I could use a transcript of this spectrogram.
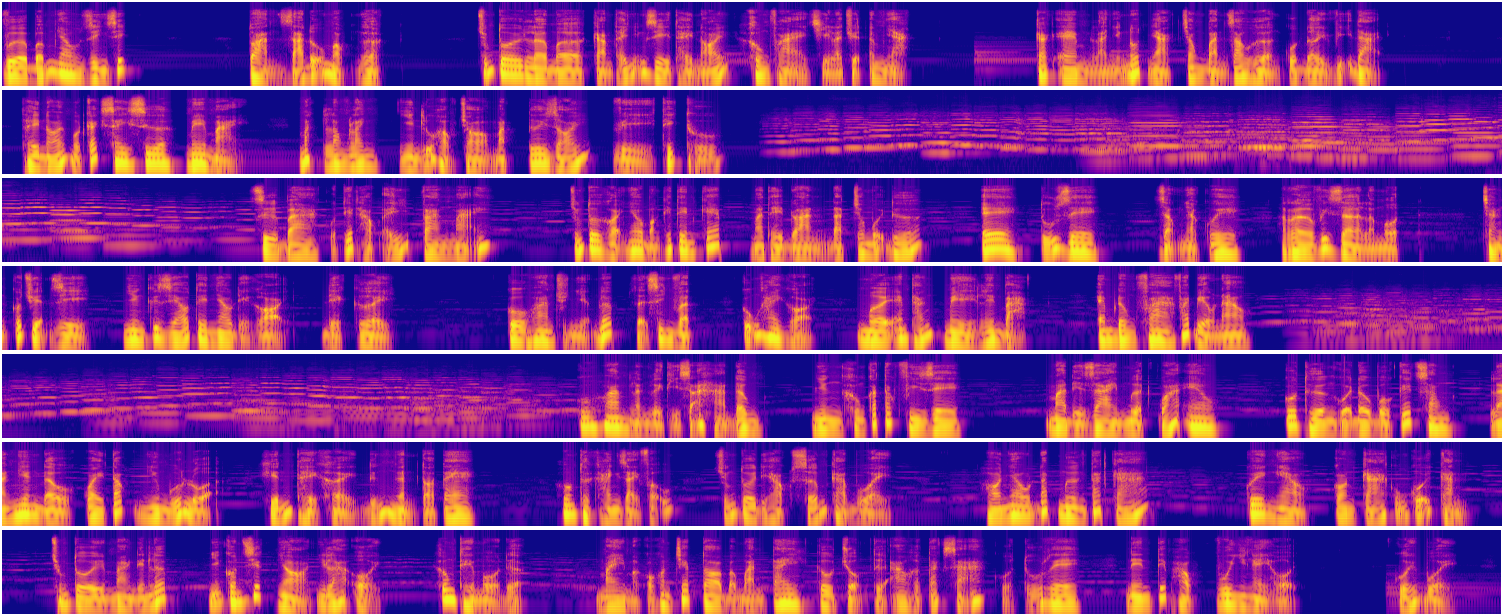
vừa bấm nhau rình xích. Toàn giá đỗ mọc ngược. Chúng tôi lờ mờ cảm thấy những gì thầy nói không phải chỉ là chuyện âm nhạc. Các em là những nốt nhạc trong bản giao hưởng cuộc đời vĩ đại. Thầy nói một cách say sưa, mê mải, mắt long lanh nhìn lũ học trò mặt tươi giói vì thích thú. Sư ba của tiết học ấy vang mãi. Chúng tôi gọi nhau bằng cái tên kép mà thầy đoàn đặt cho mỗi đứa. Ê, tú dê, giọng nhà quê, R với giờ là một. Chẳng có chuyện gì, nhưng cứ déo tên nhau để gọi, để cười. Cô Hoan chủ nhiệm lớp dạy sinh vật cũng hay gọi, mời em Thắng mì lên bảng. Em Đông Pha phát biểu nào? Cô Hoan là người thị xã Hà Đông, nhưng không cắt tóc phi dê, mà để dài mượt quá eo. Cô thường gội đầu bổ kết xong là nghiêng đầu quay tóc như múa lụa, khiến thầy khởi đứng ngẩn tò te. Hôm thực hành giải phẫu, chúng tôi đi học sớm cả buổi. Hò nhau đắp mương tát cá. Quê nghèo, con cá cũng cỗi cằn. Chúng tôi mang đến lớp những con giếc nhỏ như lá ổi, không thể mổ được May mà có con chép to bằng bàn tay câu trộm từ ao hợp tác xã của Tú Rê nên tiếp học vui như ngày hội. Cuối buổi,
